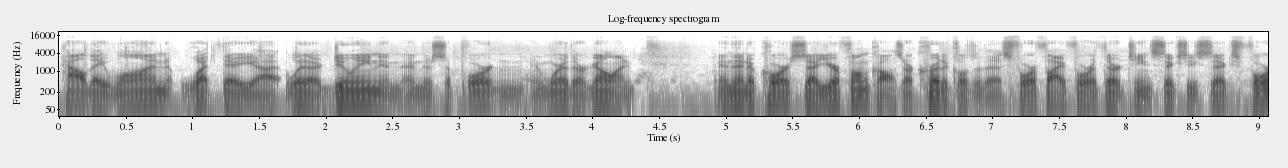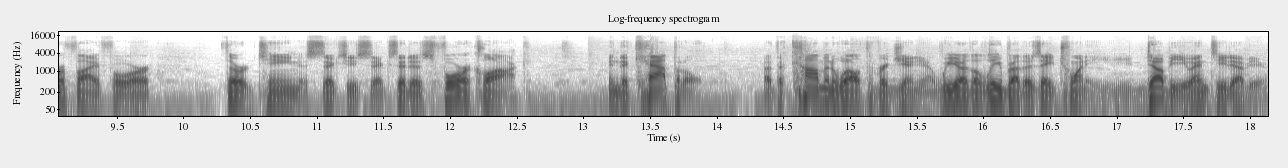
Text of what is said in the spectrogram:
how they won, what they uh, what they're doing, and, and their support, and, and where they're going. And then, of course, uh, your phone calls are critical to this 454 1366, 454 1366. It is 4 o'clock in the capital of the Commonwealth of Virginia. We are the Lee Brothers 820 WNTW.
